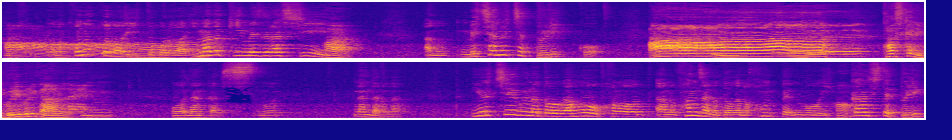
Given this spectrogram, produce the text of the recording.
あ。この子のいいところは今時珍しい、はい。あのめちゃめちゃぶりっ子、あー。へ確かにブリブリ感あるうね、ん、もうなんかすもうなんだろうな YouTube の動画もこのあのファンザの動画の本編も一貫してぶりっ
